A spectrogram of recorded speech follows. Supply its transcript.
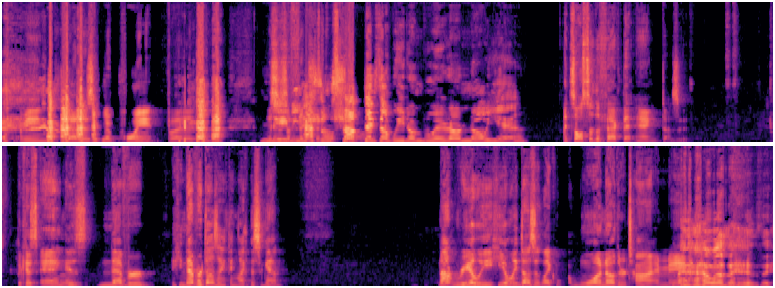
I mean, that is a good point, but This is a Maybe it has some show. subtext that we don't we don't know yet. it's also the fact that Aang does it. Because Aang is never he never does anything like this again. Not really. He only does it like one other time, maybe. Was it-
